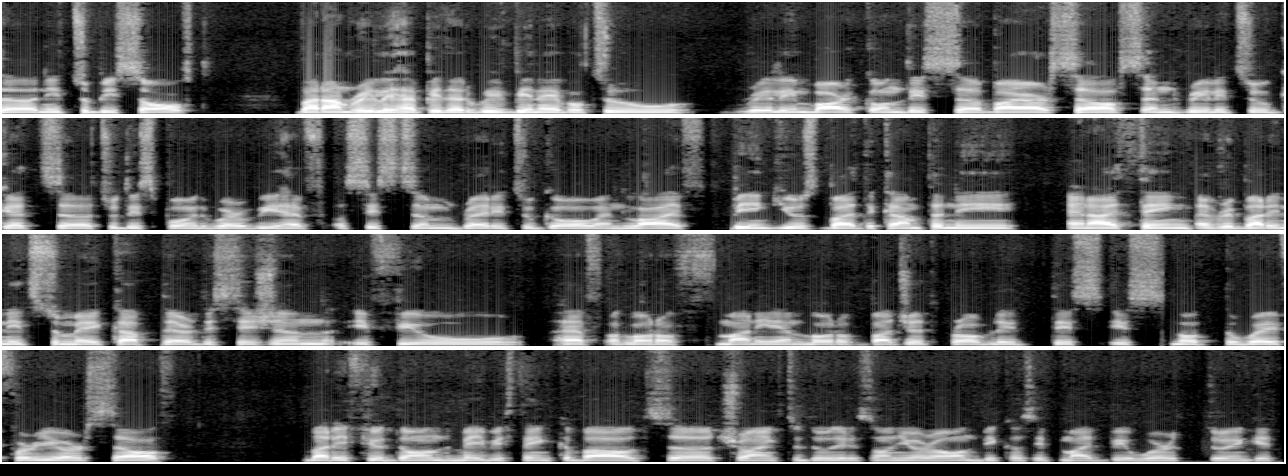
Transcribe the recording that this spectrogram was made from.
uh, need to be solved. But I'm really happy that we've been able to really embark on this uh, by ourselves and really to get uh, to this point where we have a system ready to go and live being used by the company. And I think everybody needs to make up their decision. If you have a lot of money and a lot of budget, probably this is not the way for yourself But if you don't, maybe think about uh, trying to do this on your own because it might be worth doing it.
